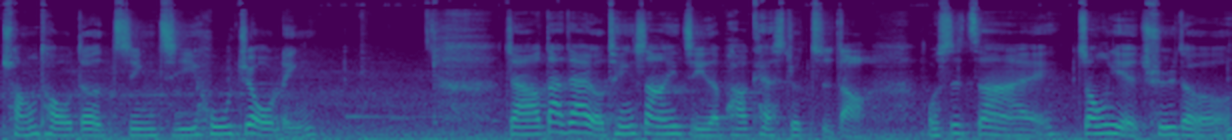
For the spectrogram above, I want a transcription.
床头的紧急呼救铃。假如大家有听上一集的 podcast 就知道。我是在中野区的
